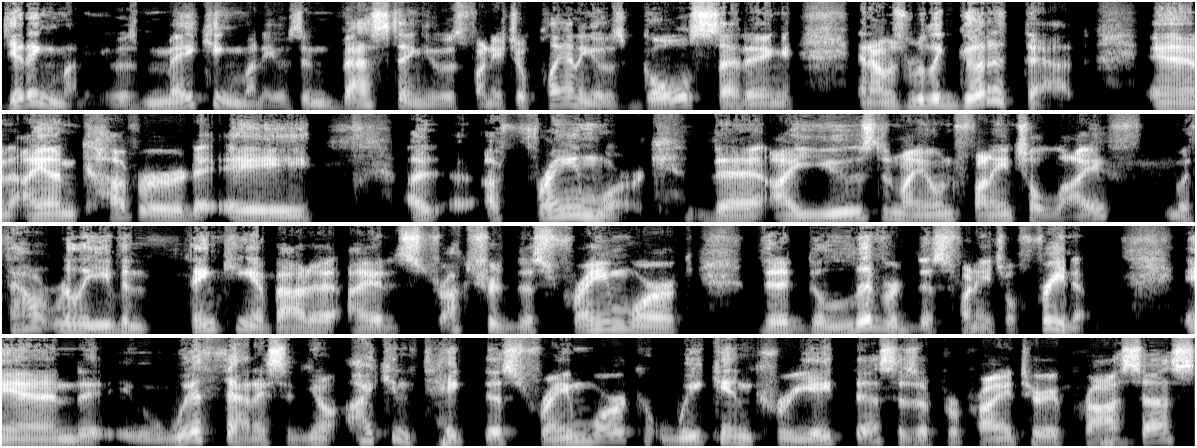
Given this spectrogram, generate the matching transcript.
getting money, it was making money, it was investing, it was financial planning, it was goal setting. And I was really good at that. And I uncovered a a, a framework that I used in my own financial life without really even thinking about it. I had structured this framework that delivered this financial freedom. And eh, with that, I said, you know, I can take this framework, we can create this as a proprietary process.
